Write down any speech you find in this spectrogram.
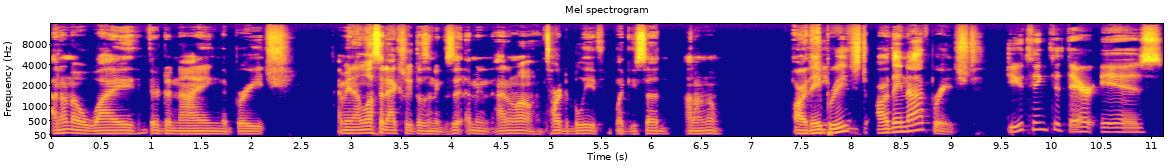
I don't know why they're denying the breach. I mean, unless it actually doesn't exist. I mean, I don't know. It's hard to believe. Like you said, I don't know. Are they Do you think- breached? Are they not breached? Do you think that there is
